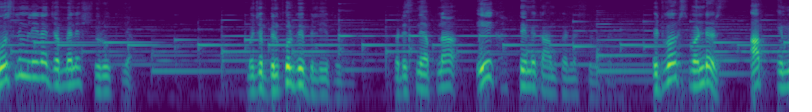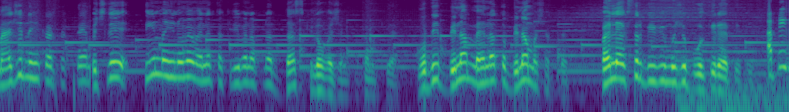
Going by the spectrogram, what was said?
गोस्लिम लेना जब मैंने शुरू किया, मुझे बिल्कुल भी बिलीव नहीं बट इसने अपना एक हफ़्ते में काम करना शुरू किया इट वर्क्स वंडर्स आप इमेजिन नहीं कर सकते। हैं पिछले तीन महीनों में मैंने तकरीबन अपना दस किलो वज़न कम किया वो भी बिना मेहनत और बिना मशक्कत पहले अक्सर बीवी मुझे बोलती रहती थी। अपनी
